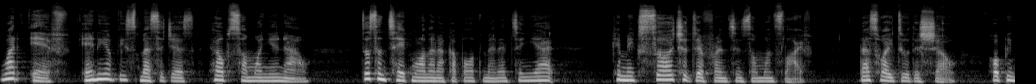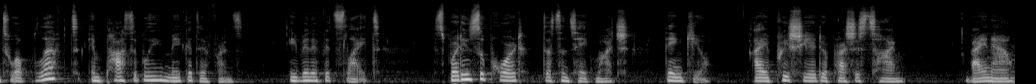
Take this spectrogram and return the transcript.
What if any of these messages help someone you know? Doesn't take more than a couple of minutes and yet can make such a difference in someone's life. That's why I do this show, hoping to uplift and possibly make a difference, even if it's light. Spreading support doesn't take much. Thank you. I appreciate your precious time. Bye now.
